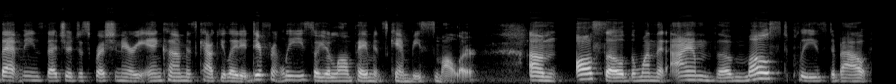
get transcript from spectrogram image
that means that your discretionary income is calculated differently, so your loan payments can be smaller. Um, also, the one that I am the most pleased about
